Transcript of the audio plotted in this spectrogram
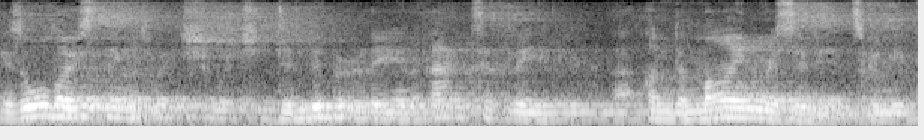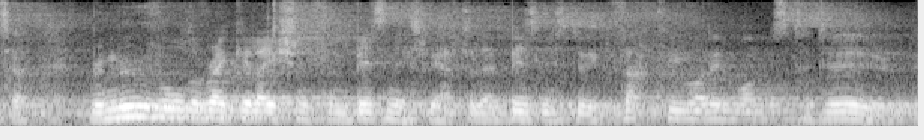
is all those things which, which deliberately and actively uh, undermine resilience. We need to remove all the regulation from business. We have to let business do exactly what it wants to do.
